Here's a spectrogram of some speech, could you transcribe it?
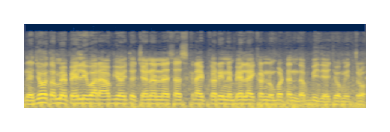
ને જો તમે પહેલી વાર આવ્યો હોય તો ચેનલને સબસ્ક્રાઈબ કરીને બેલાઇકનનું બટન દબી દેજો મિત્રો.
